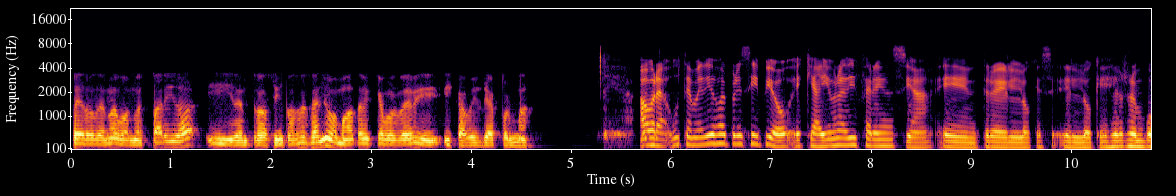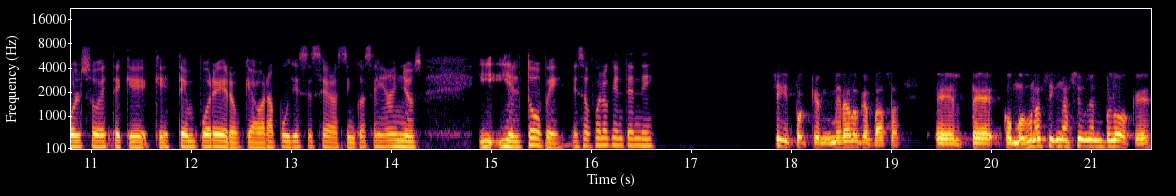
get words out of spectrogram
pero de nuevo no es paridad y dentro de cinco o seis años vamos a tener que volver y, y cabildear por más. Ahora, usted me dijo al principio es que hay una diferencia entre lo que es, lo que es el reembolso este que, que es temporero, que ahora pudiese ser a cinco o seis años, y, y, el tope. ¿Eso fue lo que entendí? Sí, porque mira lo que pasa. El como es una asignación en bloque,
